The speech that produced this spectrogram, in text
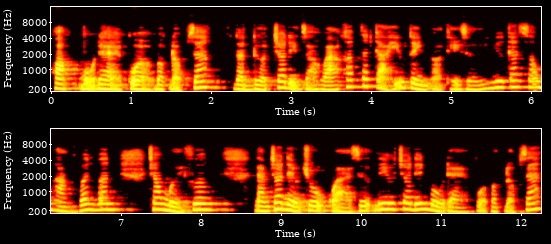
hoặc bồ đề của bậc độc giác lần lượt cho đến giáo hóa khắp tất cả hữu tình ở thế giới như các sông hằng vân vân trong mười phương, làm cho đều trụ quả dự lưu cho đến bồ đề của bậc độc giác.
